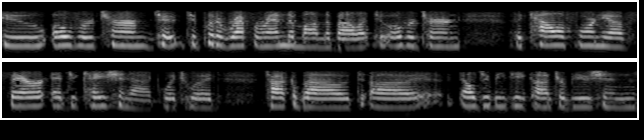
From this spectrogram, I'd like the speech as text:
to overturn to to put a referendum on the ballot to overturn the California Fair Education Act, which would talk about uh, LGBT contributions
